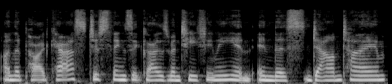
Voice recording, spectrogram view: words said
on the podcast, just things that God has been teaching me in, in this downtime.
